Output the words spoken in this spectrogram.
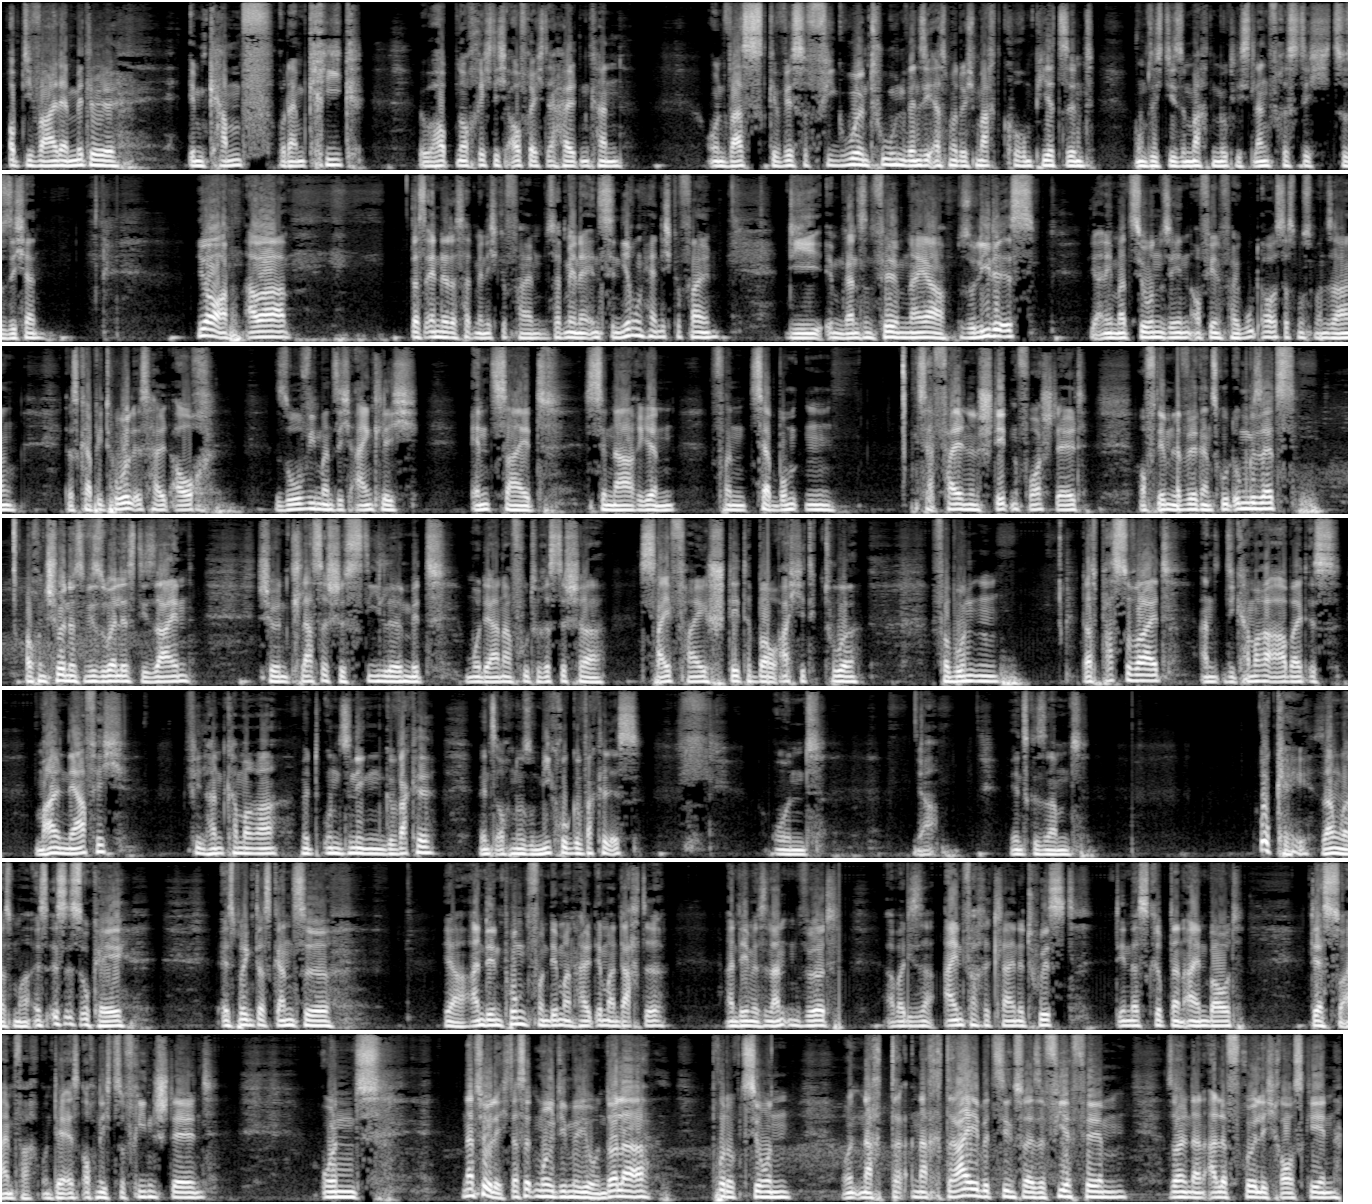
ob die Wahl der Mittel im Kampf oder im Krieg überhaupt noch richtig aufrechterhalten kann und was gewisse Figuren tun, wenn sie erstmal durch Macht korrumpiert sind, um sich diese Macht möglichst langfristig zu sichern. Ja, aber das Ende, das hat mir nicht gefallen. Das hat mir in der Inszenierung her nicht gefallen, die im ganzen Film, naja, solide ist. Die Animationen sehen auf jeden Fall gut aus, das muss man sagen. Das Kapitol ist halt auch so, wie man sich eigentlich Endzeit-Szenarien von zerbombten, zerfallenen Städten vorstellt. Auf dem Level ganz gut umgesetzt. Auch ein schönes visuelles Design. Schön klassische Stile mit moderner, futuristischer Sci-Fi-Städtebau-Architektur verbunden. Das passt soweit. Die Kameraarbeit ist mal nervig. Viel Handkamera mit unsinnigem Gewackel, wenn es auch nur so Mikrogewackel ist. Und ja, insgesamt okay, sagen wir es mal. Es, es ist okay. Es bringt das Ganze ja an den Punkt, von dem man halt immer dachte, an dem es landen wird. Aber dieser einfache kleine Twist, den das Skript dann einbaut, der ist zu einfach und der ist auch nicht zufriedenstellend. Und natürlich, das sind Multimillionen Dollar Produktionen und nach, nach drei beziehungsweise vier Filmen sollen dann alle fröhlich rausgehen.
